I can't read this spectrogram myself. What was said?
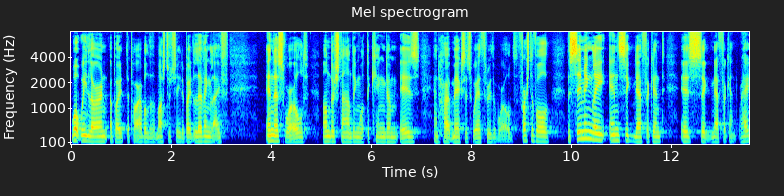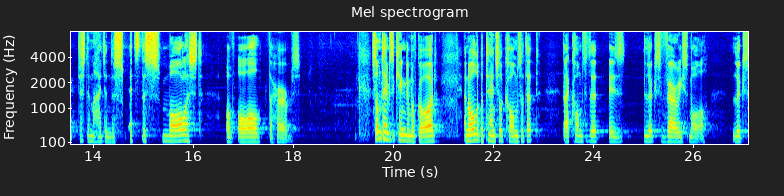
what we learn about the parable of the mustard seed, about living life in this world, understanding what the kingdom is and how it makes its way through the world. First of all, the seemingly insignificant is significant, right? Just imagine this, it's the smallest of all the herbs. Sometimes the kingdom of God and all the potential comes with it, that comes with it is looks very small, looks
